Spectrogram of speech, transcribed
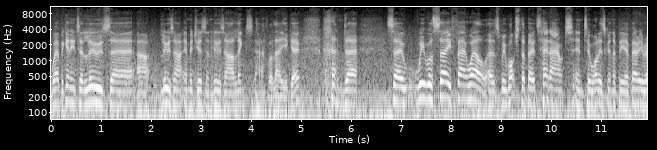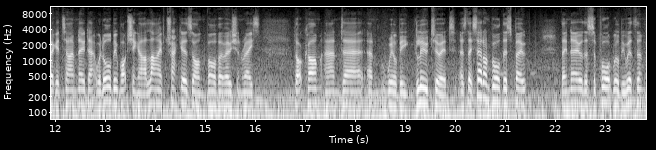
we're beginning to lose uh, our lose our images and lose our links. well, there you go. and uh, so we will say farewell as we watch the boats head out into what is going to be a very rugged time. No doubt we'll all be watching our live trackers on Volvo Ocean Race and uh, and we'll be glued to it. As they said on board this boat, they know the support will be with them.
